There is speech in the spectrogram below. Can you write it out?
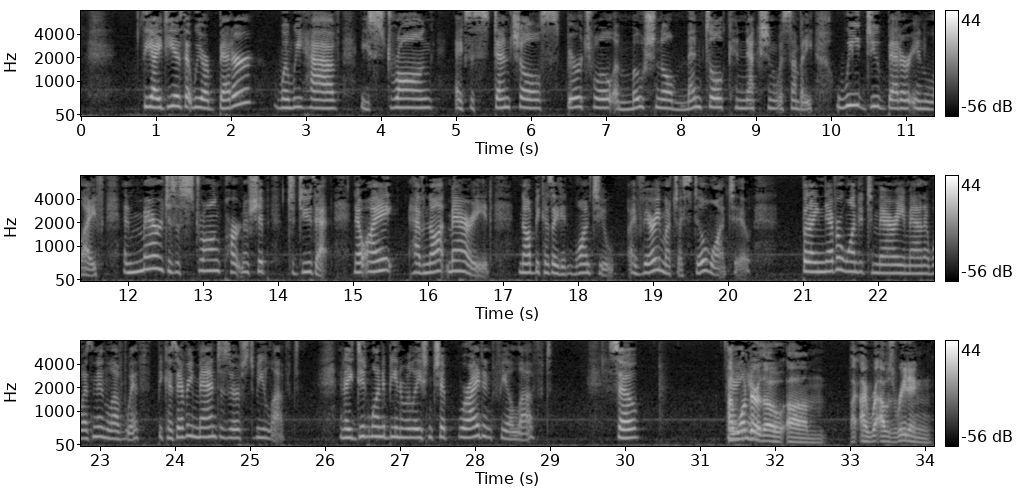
The idea is that we are better when we have a strong existential, spiritual, emotional, mental connection with somebody. We do better in life. And marriage is a strong partnership to do that. Now, I have not married, not because I didn't want to. I very much, I still want to. But I never wanted to marry a man I wasn't in love with because every man deserves to be loved. And I didn't want to be in a relationship where I didn't feel loved. So, I wonder though, um, I, I, I was reading,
